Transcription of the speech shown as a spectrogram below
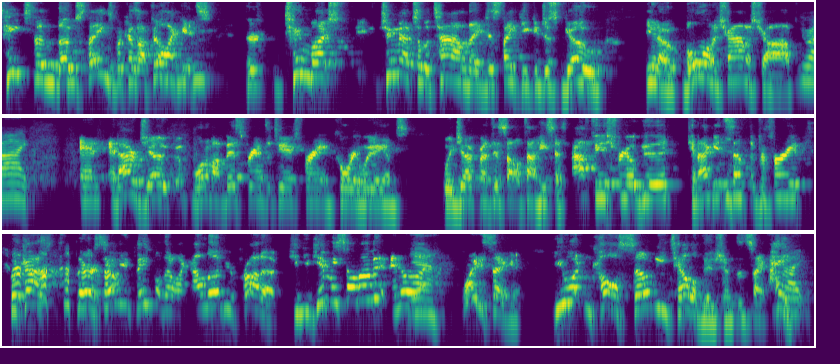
teach them those things because I feel like mm-hmm. it's there's too much too much of the time they just think you can just go, you know, bull in a china shop. Right. And and our joke, one of my best friends at TH Spring, Corey Williams, we joke about this all the time. He says, I fish real good. Can I get something for free? Because there are so many people that are like, I love your product. Can you give me some of it? And they're yeah. like, wait a second. You wouldn't call Sony televisions and say, hey, right.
